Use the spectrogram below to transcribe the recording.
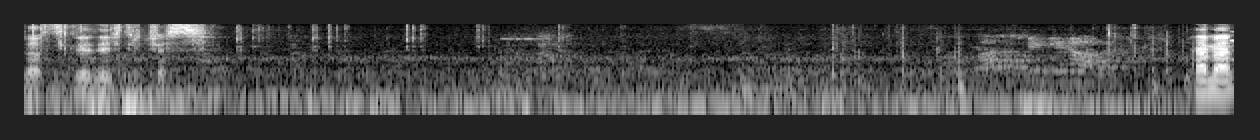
Lastikleri değiştireceğiz. Hemen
